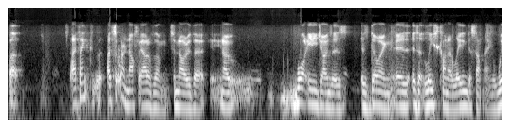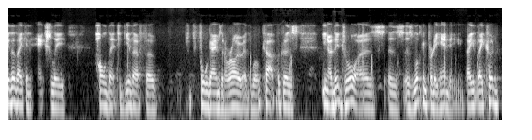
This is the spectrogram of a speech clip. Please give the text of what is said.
But I think I saw enough out of them to know that you know what Eddie Jones is is doing is, is at least kind of leading to something. Whether they can actually hold that together for four games in a row at the World Cup, because you know their draw is is, is looking pretty handy. They they could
